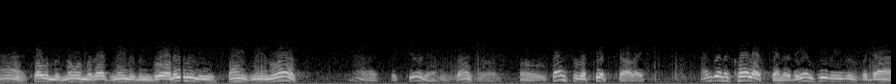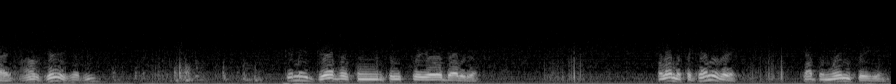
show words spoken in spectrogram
Ah, I told him that no one with that name had been brought in, and he thanked me and left. Ah, oh, that's peculiar. That's. Oh, thanks for the tip, Charlie. I'm going to call up Kennedy and see if he was the guy. Oh, okay, Captain. Give me Jefferson 230W. Hello, Mr. Kennedy. Captain Wynn speaking.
